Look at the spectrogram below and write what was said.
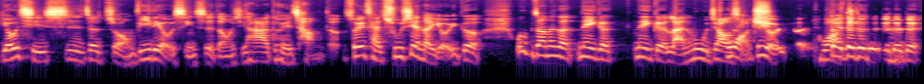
尤其是这种 video 形式的东西，他要推长的，所以才出现了有一个，我也不知道那个那个那个栏目叫什么，就有一个，对对对对对对对，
